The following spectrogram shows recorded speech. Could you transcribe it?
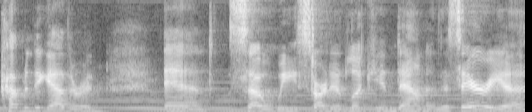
coming together. And, and so, we started looking down in this area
